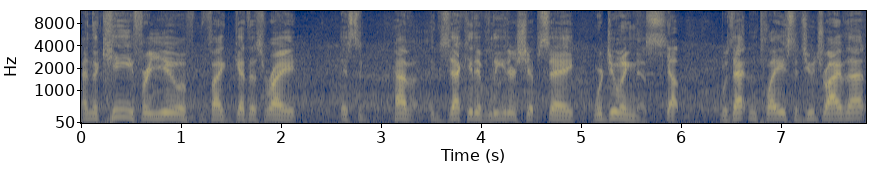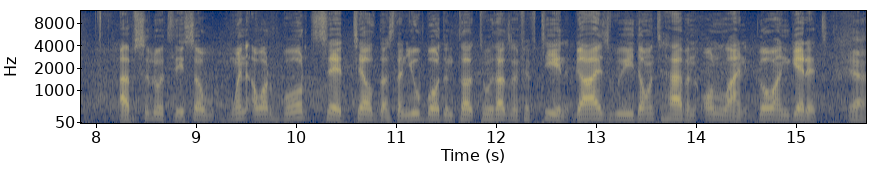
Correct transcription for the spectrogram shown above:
And the key for you, if, if I get this right, is to have executive leadership say, we're doing this. Yep. Was that in place? Did you drive that? Absolutely. So when our board said, told us, the new board in 2015, guys, we don't have an online, go and get it. Yeah.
